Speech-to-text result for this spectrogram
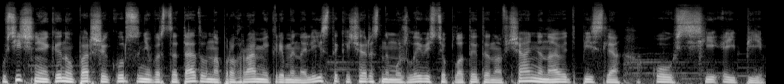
У січні я кинув перший курс університету на програмі криміналістики через неможливість оплатити навчання навіть після OCAP.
